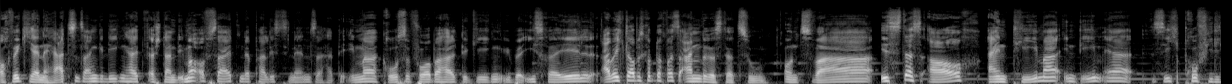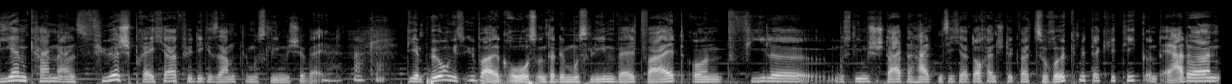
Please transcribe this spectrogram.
auch wirklich eine Herzensangelegenheit. Er stand immer auf Seiten der Palästinenser, hatte immer große Vorbehalte gegenüber Israel. Aber ich glaube, es kommt noch was anderes dazu. Und zwar ist das auch ein Thema, in dem er sich profilieren kann als Fürsprecher für die gesamte muslimische Welt. Okay. Die Empörung ist überall groß unter den Muslimen weltweit und viele muslimische Staaten halten sich ja doch ein Stück weit zurück mit der Kritik und Erdogan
